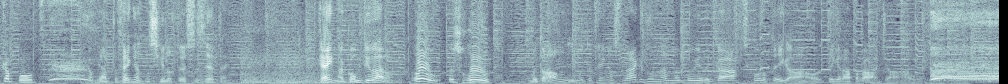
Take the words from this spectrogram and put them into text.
Kapot. Je hebt de vingers misschien ertussen zitten. Kijk, nou komt hij wel. Oh, dat is rood. Je moet de, hand, je moet de vingers weg doen en dan doe je de kaart gewoon er tegenaan houden. Tegen het apparaatje aanhouden.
